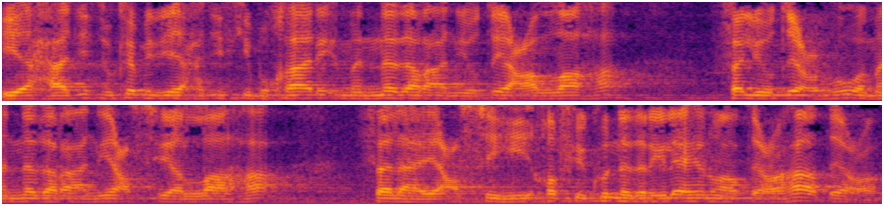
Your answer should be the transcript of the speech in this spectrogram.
Iyo axaadiiu ka mid yahay xadiidkii bukhaari man nadara an yuiica allaha falyuichu waman nadara an yacsiya allaha falaa yacsihi. Qofkii ku nadar ilahi inuu aeeco ha aeeco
